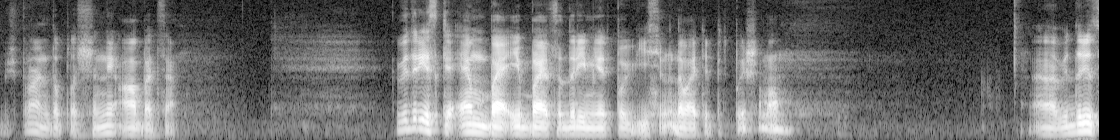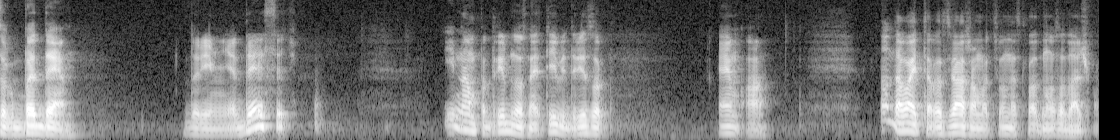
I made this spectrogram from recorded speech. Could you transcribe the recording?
більш правильно до площини АБЦ. Відрізки МБ і Б це дорівнюють по 8. Давайте підпишемо. Е, Відрізок БД дорівнює 10. І нам потрібно знайти відрізок МА. Ну, давайте розв'яжемо цю нескладну задачку.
